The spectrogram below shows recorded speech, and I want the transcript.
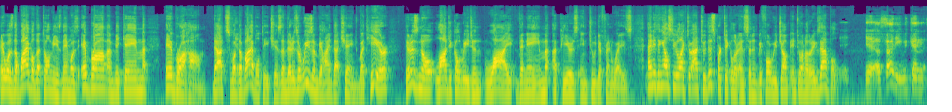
It was the Bible that told me his name was Abraham and became Abraham. That's what yeah. the Bible teaches, and there is a reason behind that change. But here, there is no logical reason why the name appears in two different ways. Anything else you like to add to this particular incident before we jump into another example? Yeah, Al-Fadi, we can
